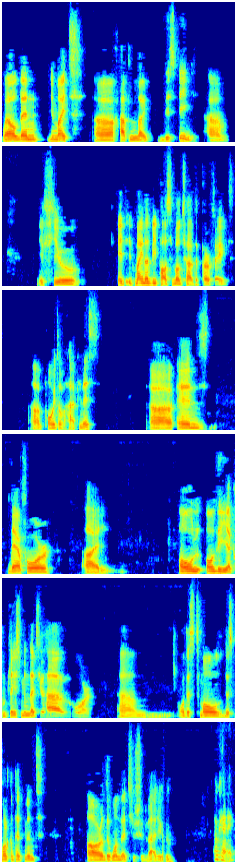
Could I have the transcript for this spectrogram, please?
well, then you might uh, happen like this pig. Um, if you, it, it might not be possible to have the perfect uh, point of happiness, uh, and therefore all all the accomplishment that you have or um, or the small the small contentment are the one that you should value Okay.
